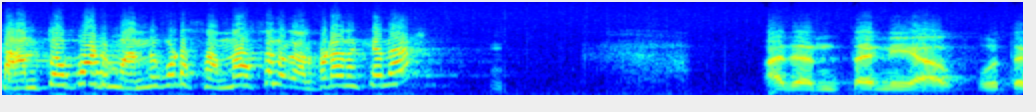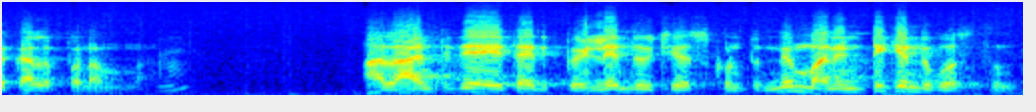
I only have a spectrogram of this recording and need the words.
తనతో పాటు మన కూడా కలపడానికేనా అదంతా నీ అద్భుత కల్పనమ్మా. అలాంటిది అయితే అది పెళ్ళెందుకు చేసుకుంటుంది? మన ఇంటికి ఎందుకు వస్తుంది?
